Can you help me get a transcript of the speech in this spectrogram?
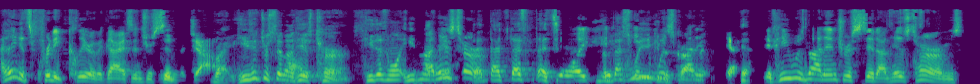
I think it's pretty clear the guy's interested in the job. Right. He's interested on his terms. He doesn't want. He's not On his terms. That, that's that's that's So, like, the best way you can describe not- it. Yeah. Yeah. If he was not interested on his terms,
